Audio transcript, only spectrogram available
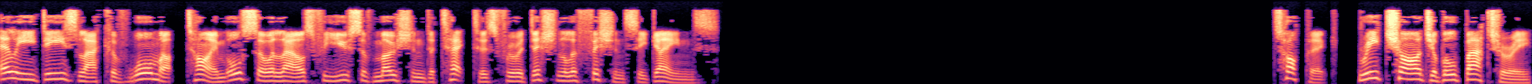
LED's lack of warm-up time also allows for use of motion detectors for additional efficiency gains. Topic: Rechargeable battery.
